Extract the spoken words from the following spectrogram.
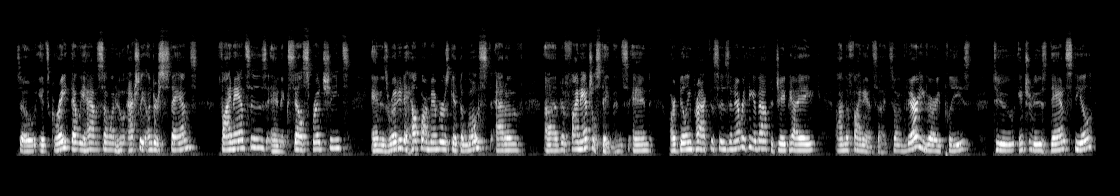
So it's great that we have someone who actually understands finances and Excel spreadsheets and is ready to help our members get the most out of uh, the financial statements and our billing practices and everything about the JPIA on the finance side. So I'm very, very pleased to introduce Dan Steele,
